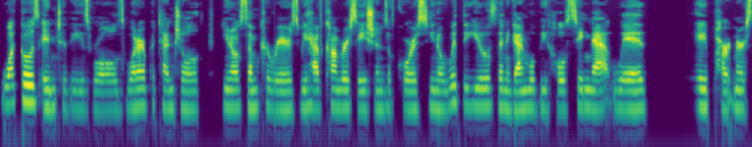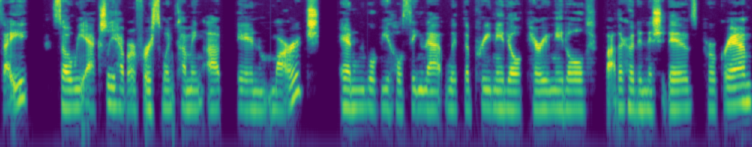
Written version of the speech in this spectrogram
what goes into these roles what are potential you know some careers. We have conversations of course you know with the youth and again we'll be hosting that with a partner site. So we actually have our first one coming up in march and we will be hosting that with the prenatal perinatal fatherhood initiatives program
